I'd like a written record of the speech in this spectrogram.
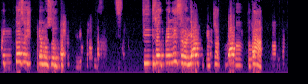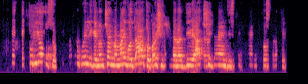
che cosa ci dobbiamo sorprendere? Si sorprendessero gli altri che non ci hanno votato. È, curioso che quelli che non ci hanno mai votato poi ci vengano a dire accidenti siete,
